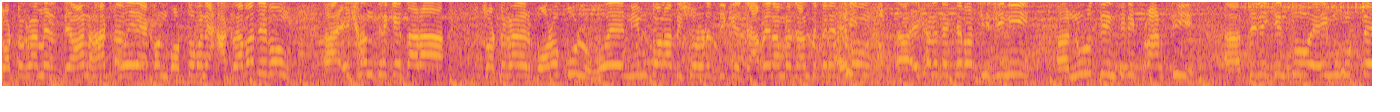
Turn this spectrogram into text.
চট্টগ্রামের দেওয়ানহাট হয়ে এখন বর্তমানে আগ্রাবাদ এবং এখান থেকে তারা চট্টগ্রামের বড়পুল হয়ে নিমতলা বিশ্ব রোডের দিকে যাবেন আমরা জানতে পেরেছি এবং এখানে দেখতে পাচ্ছি যিনি নুরুদ্দিন, যিনি প্রার্থী তিনি কিন্তু এই মুহূর্তে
